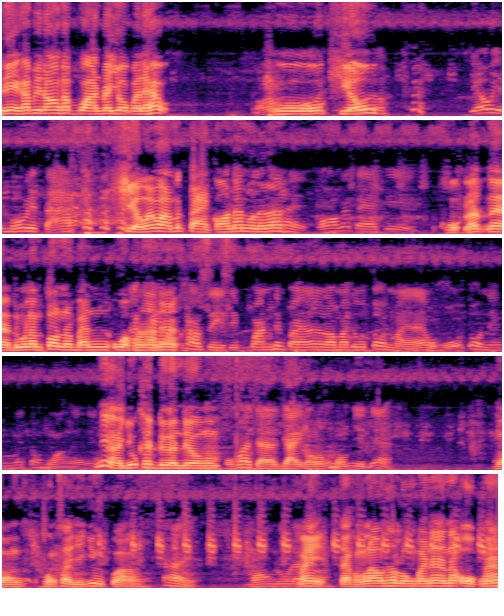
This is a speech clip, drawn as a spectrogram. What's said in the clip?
นี่ครับพี่น้องครับหวานไปยกไปแล้ว โอ้โหเขียว เขียววิดหูวิดตาเขียวไหมว่ามันแตกกอนั่นหมดเลยนะใช่กอก็แตกดิโอ้โหแล้วเนี่ยดูลำต้นนะแบนอวบขนาดเนี้ยถ้ข้าวสี่สิบวันขึ้นไปแล้วเรามาดูต้นใหม่นะโอ้โหต้นนี้ไม่ต้องห่วงเลยนี่เนี่ยอายุแค่เดือนเดียวผมว่าจะใหญ่กว่าของผมอีกเนี่ย มองสงสัยจะยืดกว่า ใช่ มองดูแล้วไม่แต่ของเราถ้าลงไปนะหน้าอกนะ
